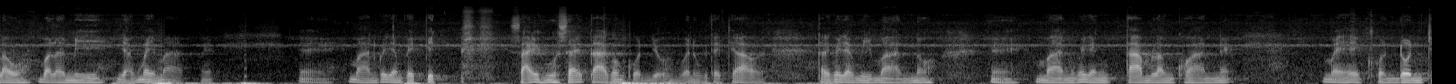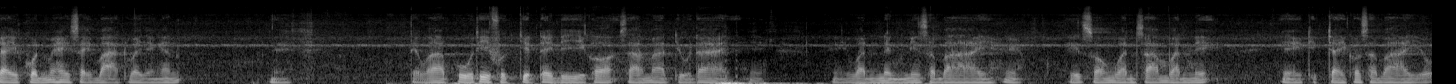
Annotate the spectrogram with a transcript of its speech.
เราบารมีอย่างไม่มากเนี่ยมารก็ยังไปปิดสายหูสายตาของคนอยู่เหมือนพระพุทธเจ้าท่านก็ยังมีมารเนาะมารมันก็ยังตามรังควานเนี่ย ไม่ให้คนดนใจคนไม่ให้ใส่บาตรไว้อย่างนั้น แต่ว่าผู้ที่ฝึกจิตได้ดีก็สามารถอยู่ได้ วันหนึ่งนี่สบาย หรือสองวันสามวันนี้จิตใจก็สบายอยู่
